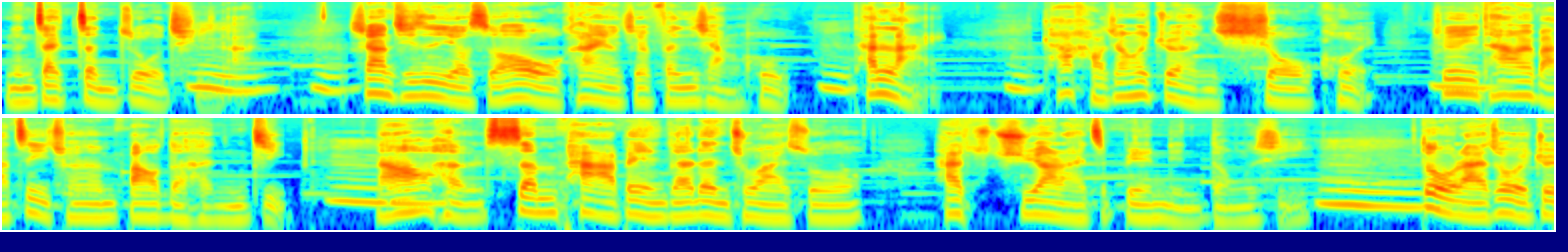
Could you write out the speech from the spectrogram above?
能再振作起来。嗯嗯。像其实有时候我看有些分享户，嗯，他来，嗯。他好像会觉得很羞愧，就是他会把自己全身包得很紧，嗯。然后很生怕被人家认出来说他需要来这边领东西。嗯，对我来说，我就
